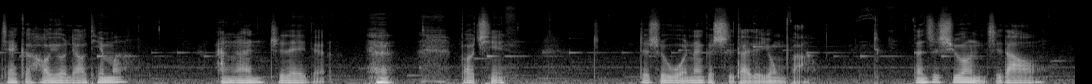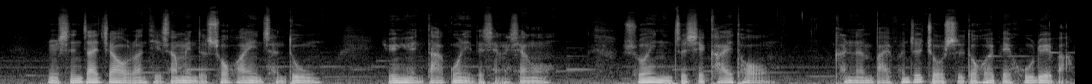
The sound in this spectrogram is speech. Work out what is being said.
加个好友聊天吗？安安之类的。”哼，抱歉。这是我那个时代的用法，但是希望你知道，女生在交友软体上面的受欢迎程度远远大过你的想象哦。所以你这些开头，可能百分之九十都会被忽略吧，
